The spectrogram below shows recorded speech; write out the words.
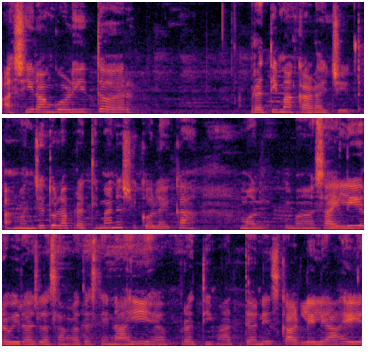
अशी रांगोळी तर प्रतिमा काढायची. म्हणजे तुला प्रतिमानं शिकवलं आहे का? मग सायली रविराजला सांगत असते नाही ह्या प्रतिमा त्यानेच काढलेली आहे.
